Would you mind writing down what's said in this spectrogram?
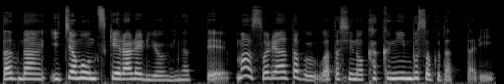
だんだんイチャモンつけられるようになって、まあそれは多分私の確認不足だったり、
